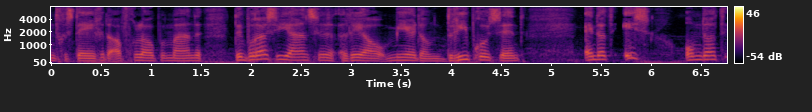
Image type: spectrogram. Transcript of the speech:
gestegen de afgelopen maanden. De Braziliaanse real meer dan 3%. En dat is omdat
